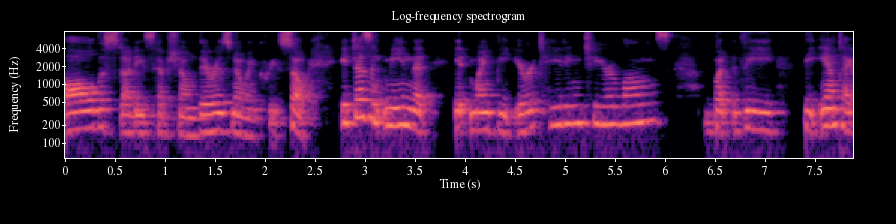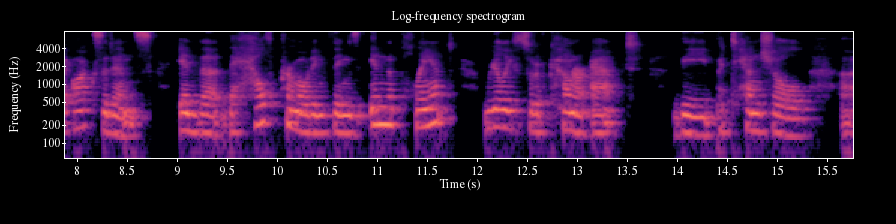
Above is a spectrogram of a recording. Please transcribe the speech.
All the studies have shown there is no increase. So it doesn't mean that it might be irritating to your lungs, but the, the antioxidants and the, the health promoting things in the plant really sort of counteract the potential uh,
